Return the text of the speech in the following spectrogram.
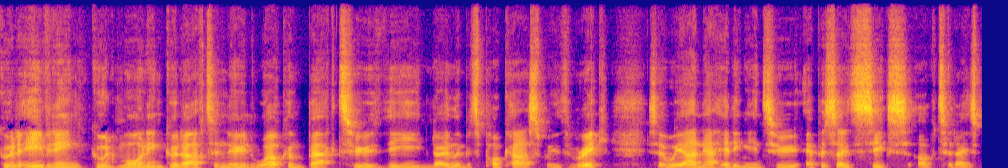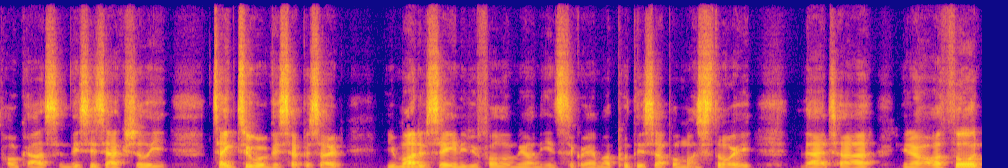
Good evening, good morning, good afternoon. Welcome back to the No Limits podcast with Rick. So, we are now heading into episode six of today's podcast, and this is actually take two of this episode. You might have seen if you follow me on Instagram, I put this up on my story that, uh, you know, I thought,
